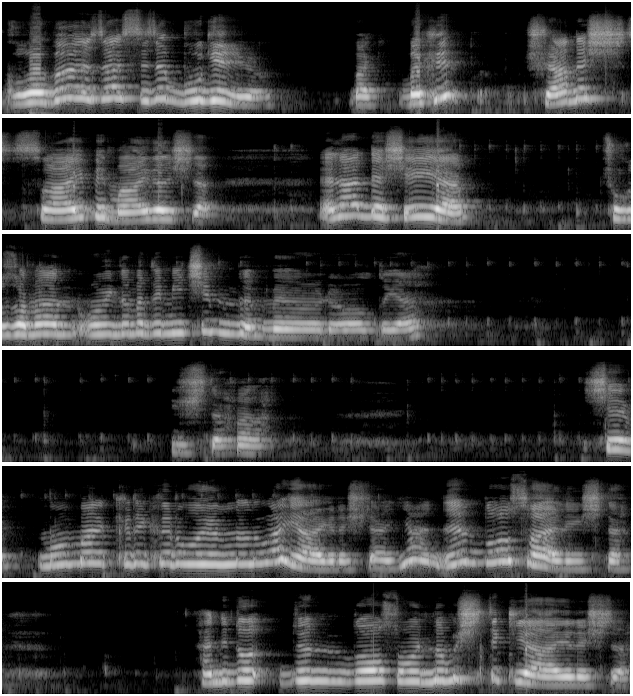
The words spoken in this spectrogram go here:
Global özel size bu geliyor. Bak bakın şu anda sahibim arkadaşlar. Herhalde şey ya. Çok zaman oynamadığım için de mi öyle oldu ya? İşte falan. Şey normal cracker oyunları var ya arkadaşlar. Yani DOS hali işte. Hani do- dün DOS oynamıştık ya arkadaşlar.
